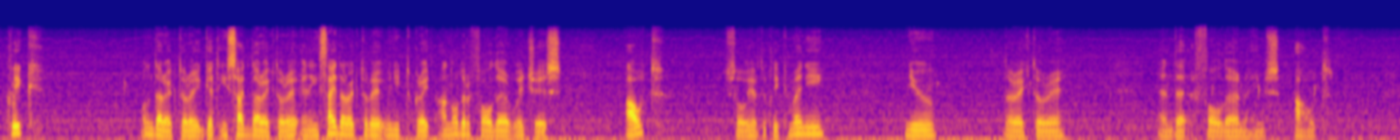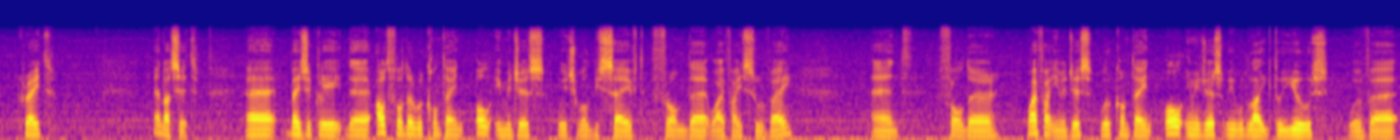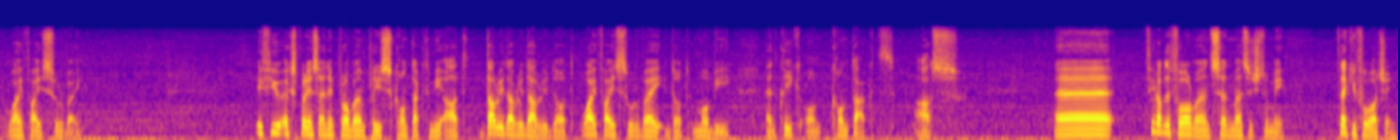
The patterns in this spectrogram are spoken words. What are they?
Click on directory get inside directory and inside directory we need to create another folder which is out. So we have to click menu new directory and the folder names out. Create and that's it. Uh, basically the out folder will contain all images which will be saved from the Wi-Fi survey and folder Wi-Fi images will contain all images we would like to use with a Wi-Fi survey. If you experience any problem please contact me at www.wifisurvey.mobi and click on contact us. Uh, fill up the form and send message to me. Thank you for watching.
